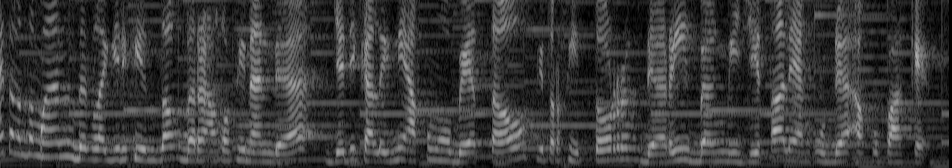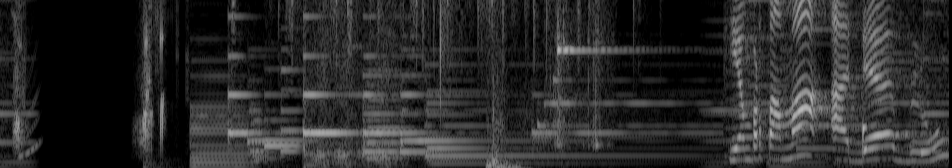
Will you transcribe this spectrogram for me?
Hai teman-teman, balik lagi di Fintalk bareng aku Vinanda. Jadi kali ini aku mau battle fitur-fitur dari bank digital yang udah aku pakai. Yang pertama ada Blue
